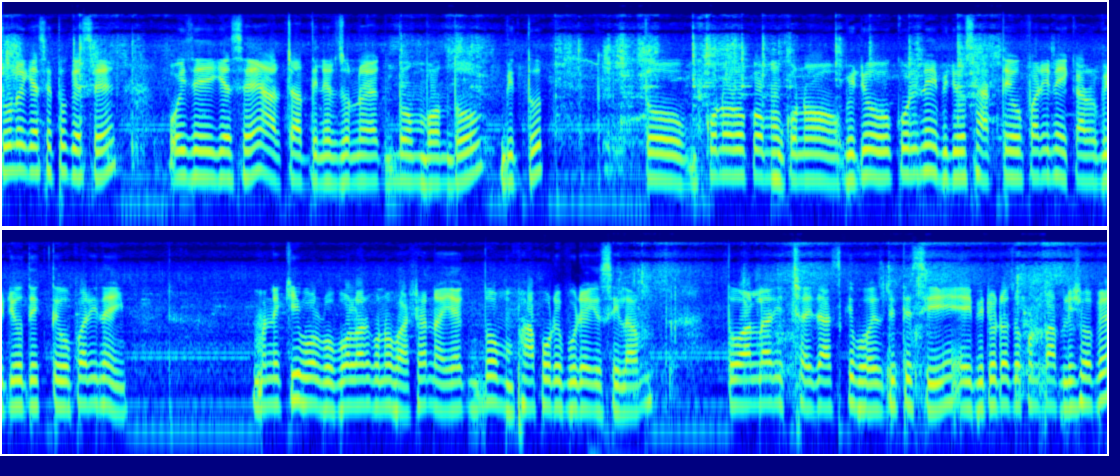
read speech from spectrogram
চলে গেছে তো গেছে, ওই যেই গেছে, আর চার দিনের জন্য একদম বন্ধ বিদ্যুৎ। তো কোনো রকম কোনো ভিডিও করি নাই ভিডিও ছাড়তেও পারি নাই কারোর ভিডিও দেখতেও পারি নাই। মানে কি বলব, বলার কোনো ভাষা নাই, একদম ফাঁপড়ে পড়ে গেছিলাম। তো আল্লাহর ইচ্ছায় যে আজকে ভয়েস দিতেছি, এই ভিডিওটা যখন পাবলিশ হবে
